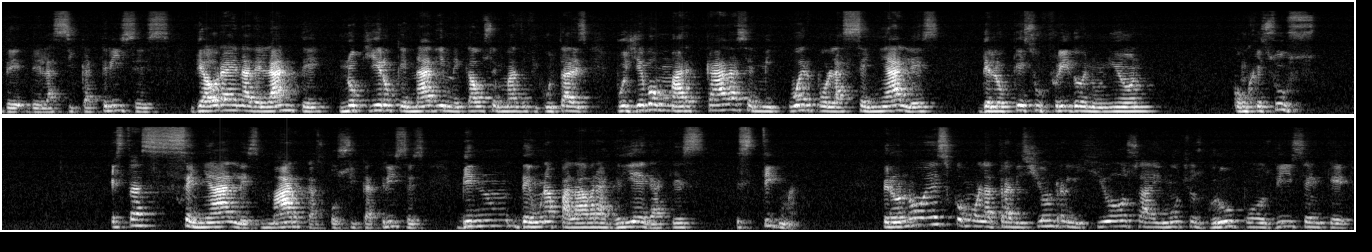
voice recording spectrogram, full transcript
de, las cicatrices. De ahora en adelante no quiero que nadie me cause más dificultades, pues llevo marcadas en mi cuerpo las señales de lo que he sufrido en unión con Jesús. Estas señales, marcas o cicatrices vienen de una palabra griega que es estigma pero no es como la tradición religiosa y muchos grupos dicen que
